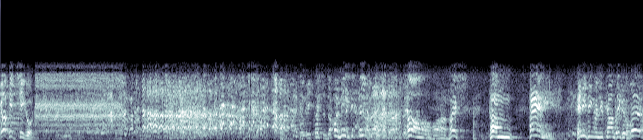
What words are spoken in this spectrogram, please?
got it, Seagoon. Oh, me? Oh, uh, yes. Um, hey, anything when you can't think of the words.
